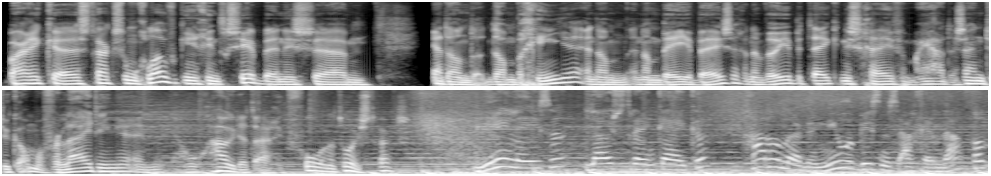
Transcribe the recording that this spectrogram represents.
Waar ik uh, straks ongelooflijk in geïnteresseerd ben, is. Ehm, ja, dan, dan begin je en dan, en dan ben je bezig en dan wil je betekenis geven. Maar ja, er zijn natuurlijk allemaal verleidingen. En hoe hou je dat eigenlijk vol? En dat hoor je straks. Meer lezen, luisteren en kijken? Ga dan naar de nieuwe businessagenda van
